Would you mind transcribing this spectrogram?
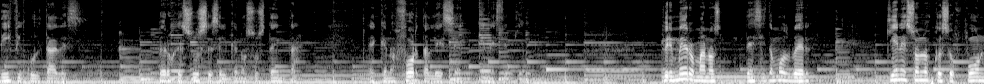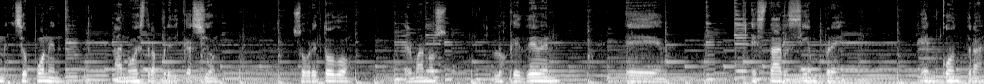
dificultades. Pero Jesús es el que nos sustenta, el que nos fortalece en este tiempo. Primero, hermanos, necesitamos ver quiénes son los que se oponen, a nuestra predicación. Sobre todo, hermanos, los que deben eh, estar siempre en contra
